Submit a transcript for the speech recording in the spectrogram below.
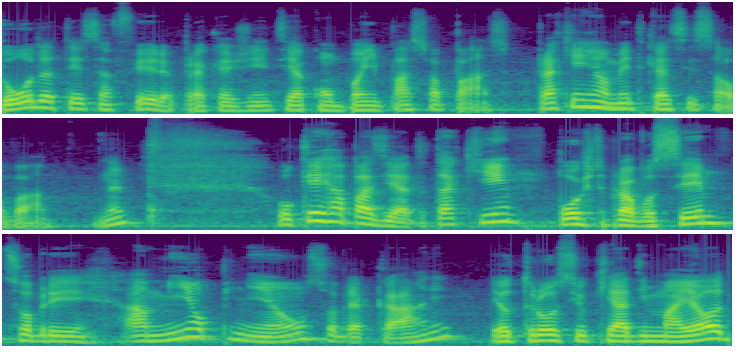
Toda terça-feira, para que a gente acompanhe passo a passo. Para quem realmente quer se salvar, né? Ok, rapaziada, tá aqui posto para você sobre a minha opinião sobre a carne. Eu trouxe o que há de maior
